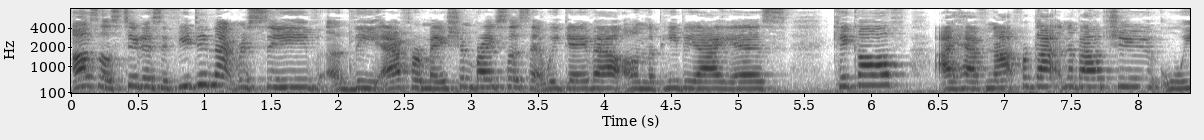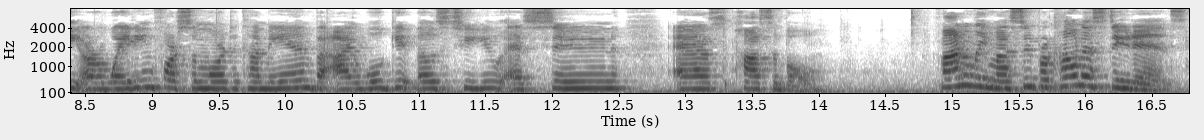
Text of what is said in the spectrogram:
Also, students, if you did not receive the affirmation bracelets that we gave out on the PBIS kickoff, I have not forgotten about you. We are waiting for some more to come in, but I will get those to you as soon as possible. Finally, my Super Kona students,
